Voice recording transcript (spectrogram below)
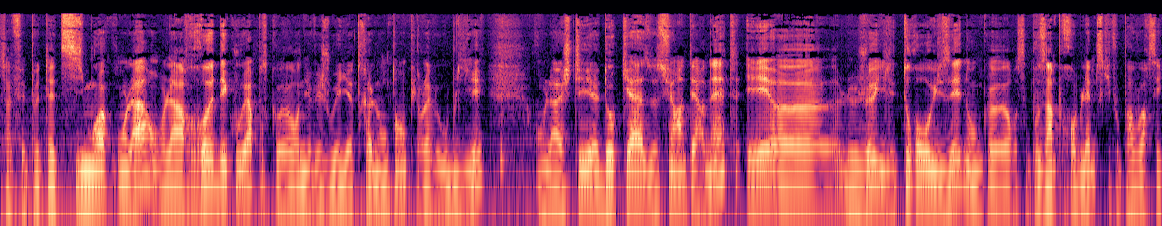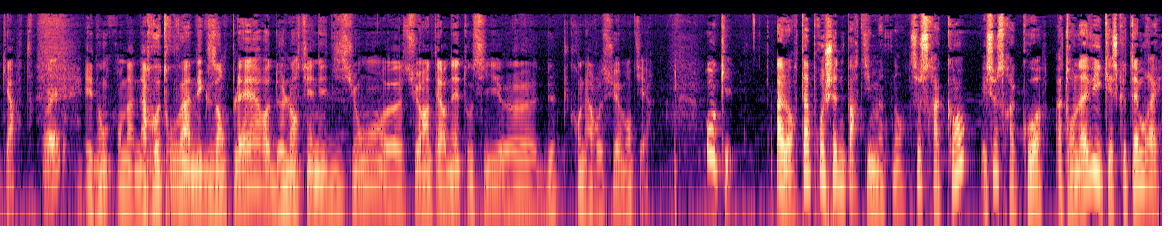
Ça fait peut-être six mois qu'on l'a. On l'a redécouvert parce qu'on y avait joué il y a très longtemps, puis on l'avait oublié. On l'a acheté d'occasion sur Internet et euh, le jeu, il est tout usé, donc euh, ça pose un problème parce qu'il faut pas voir ses cartes. Ouais. Et donc, on en a retrouvé un exemplaire de l'ancienne édition euh, sur Internet aussi, depuis qu'on a reçu avant-hier. Ok. Alors, ta prochaine partie maintenant, ce sera quand et ce sera quoi? À ton avis, qu'est-ce que t'aimerais?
